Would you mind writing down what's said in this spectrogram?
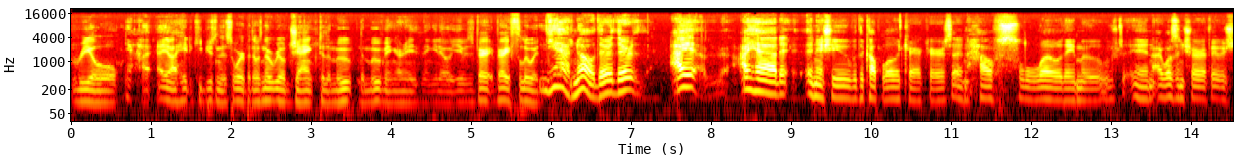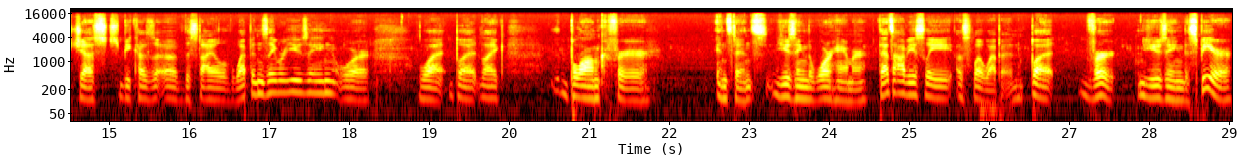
real. Yeah. I, I, I hate to keep using this word, but there was no real jank to the move, the moving or anything. You know, it was very, very fluid. Yeah, no, there there I I had an issue with a couple of the characters and how slow they moved and I wasn't sure if it was just because of the style of weapons they were using or what, but like Blanc for instance using the warhammer, that's obviously a slow weapon, but Vert using the spear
